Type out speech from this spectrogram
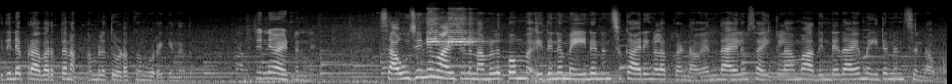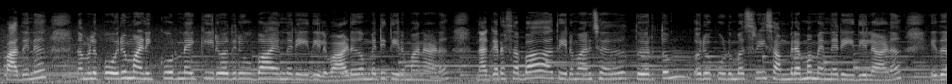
ഇതിന്റെ പ്രവർത്തനം നമ്മൾ തുടക്കം കുറിക്കുന്നത്. സൗജന്യമായിട്ട് തന്നെ. സൗജന്യമായിട്ടുള്ള നമ്മളിപ്പം ഇതിന് മെയിന്റനൻസ് കാര്യങ്ങളൊക്കെ ഉണ്ടാവും. എന്തായാലും സൈക്കിളാകുമ്പോൾ അതിന്റെതായ മെയിന്റനൻസ് ഉണ്ടാവും. അപ്പോൾ അതിന് നമ്മളിപ്പോൾ ഒരു മണിക്കൂറിനേക്ക് ഇരുപത് രൂപ എന്ന രീതിയിൽ വാർഡ് കമ്മിറ്റി തീരുമാനമാണ്. നഗരസഭ തീരുമാനിച്ചത് തീർത്തും ഒരു കുടുംബശ്രീ സംരംഭം എന്ന രീതിയിലാണ് ഇത്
